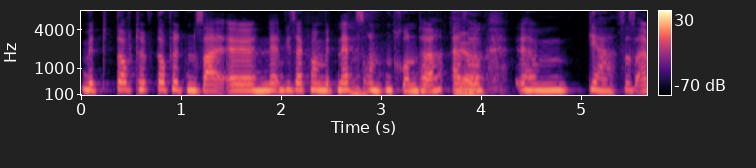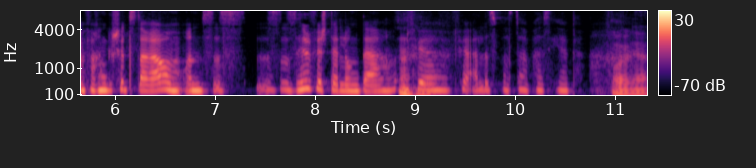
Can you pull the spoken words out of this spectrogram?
mit doppelt, doppeltem, äh, ne- wie sagt man, mit Netz unten drunter. Also Ja. Ähm, ja, es ist einfach ein geschützter Raum und es ist, es ist Hilfestellung da Mhm. für, für alles, was da passiert. Voll, ja,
